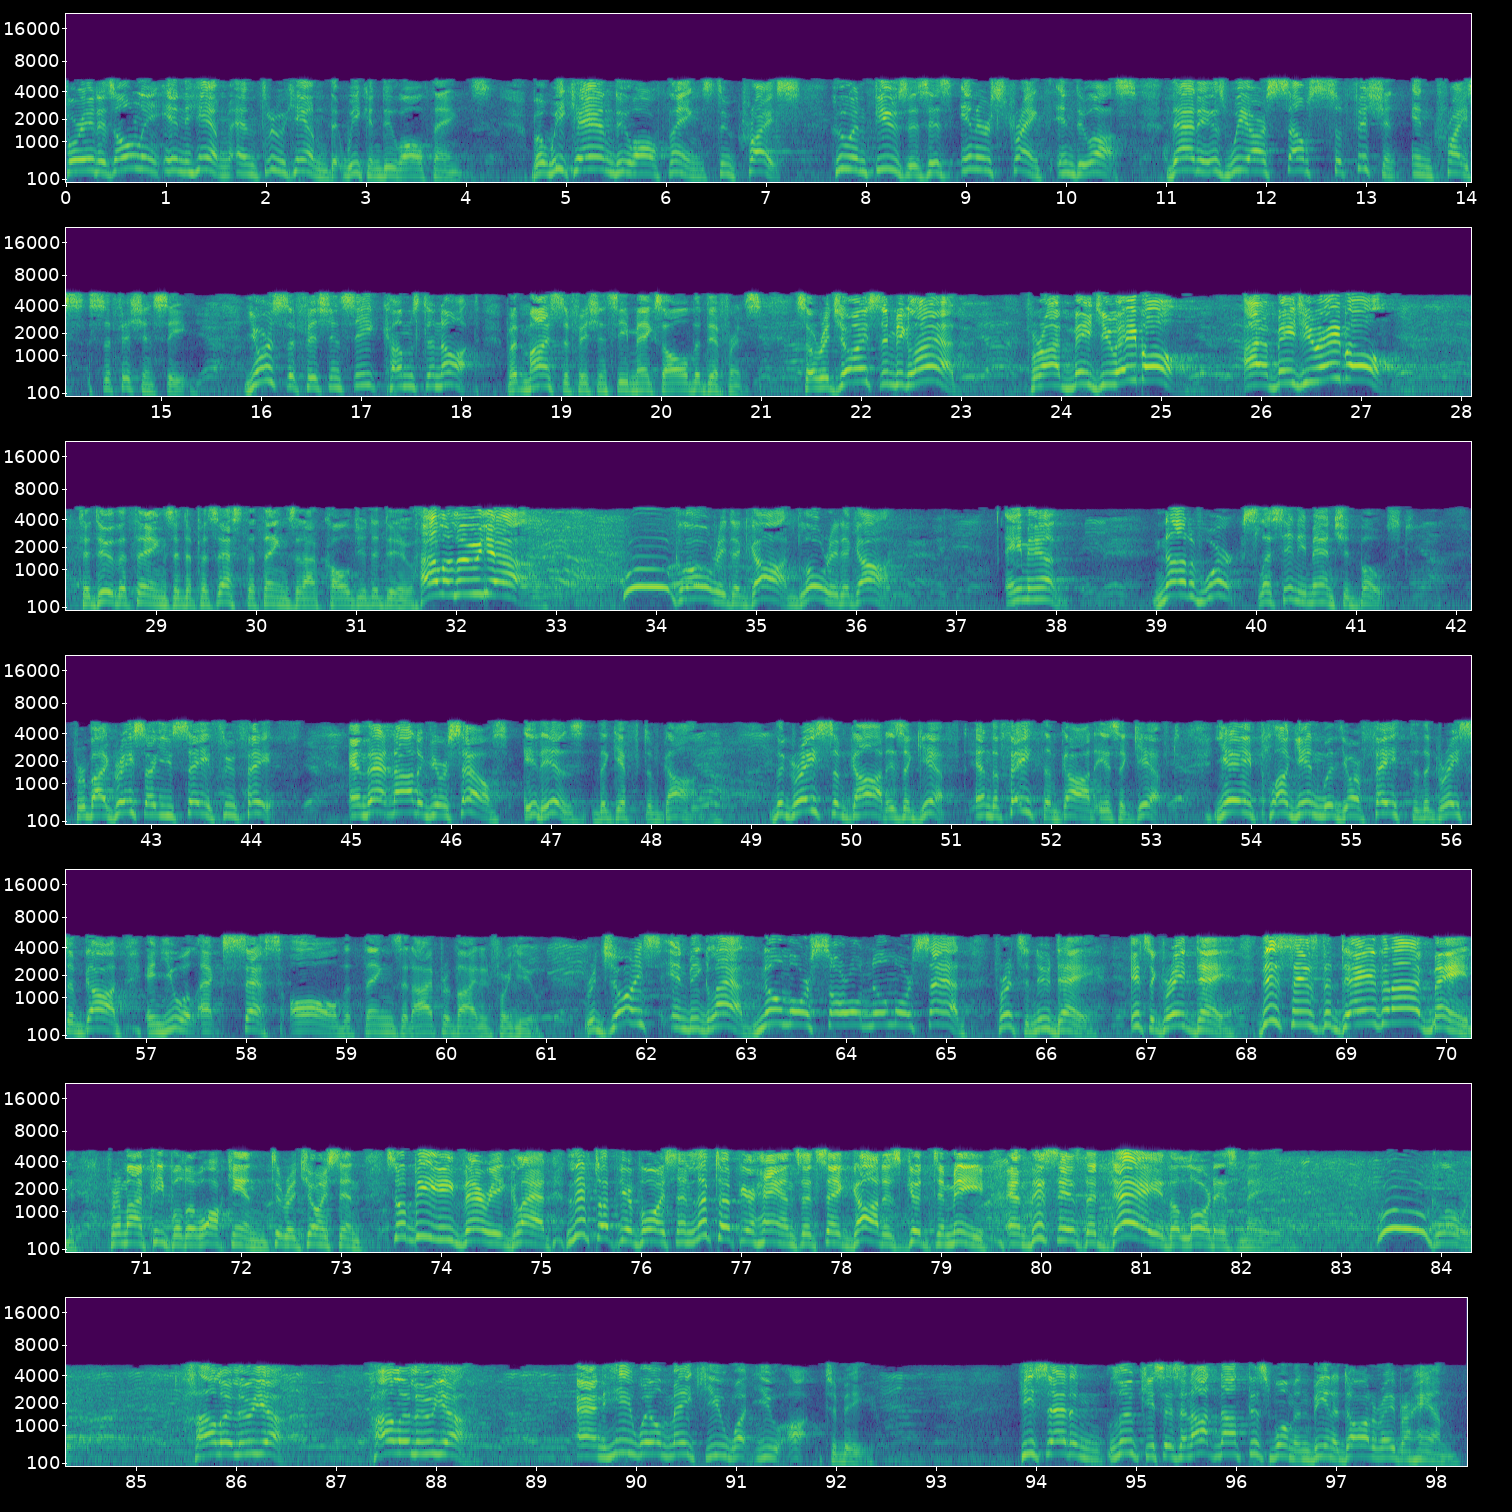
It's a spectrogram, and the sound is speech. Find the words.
For it is only in him and through him that we can do all things. But we can do all things through Christ who infuses his inner strength into us. That is, we are self sufficient in Christ's sufficiency. Your sufficiency comes to naught, but my sufficiency makes all the difference. So rejoice and be glad, for I've made you able. I have made you able to do the things and to possess the things that I've called you to do. Hallelujah! Woo, glory to God, glory to God. Amen. Amen. Not of works, lest any man should boast. Yeah. For by grace are you saved through faith. Yeah. And that not of yourselves, it is the gift of God. Yeah. The grace of God is a gift, and the faith of God is a gift. Yea, plug in with your faith to the grace of God, and you will access all the things that I provided for you. Rejoice and be glad. No more sorrow, no more sad, for it's a new day. It's a great day. This is the day that I've made for my people to walk in, to rejoice in. So be very glad. Lift up your voice and lift up your hands and say, God is good to me, and this is the day the Lord has made. Woo, glory. Hallelujah. Hallelujah. And He will make you what you ought to be. He said in Luke, He says, And ought not this woman, being a daughter of Abraham,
